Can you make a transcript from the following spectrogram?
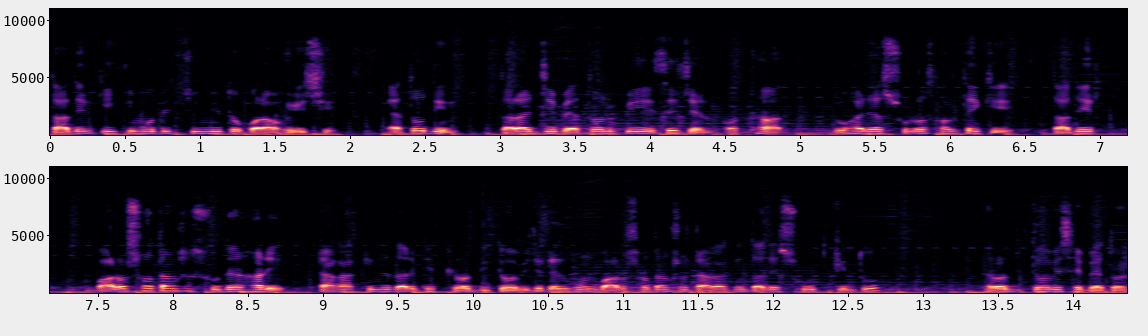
তাদেরকে ইতিমধ্যে চিহ্নিত করা হয়েছে। এতদিন তারা যে বেতন পেয়ে এসেছেন, অর্থাৎ দু হাজার ষোলো সাল থেকে তাদের বারো শতাংশ সুদের হারে টাকা কিন্তু তাদেরকে ফেরত দিতে হবে। যেটা দেখুন, বারো শতাংশ টাকা কিন্তু তাদের সুদ কিন্তু ফেরত দিতে হবে সে বেতন।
